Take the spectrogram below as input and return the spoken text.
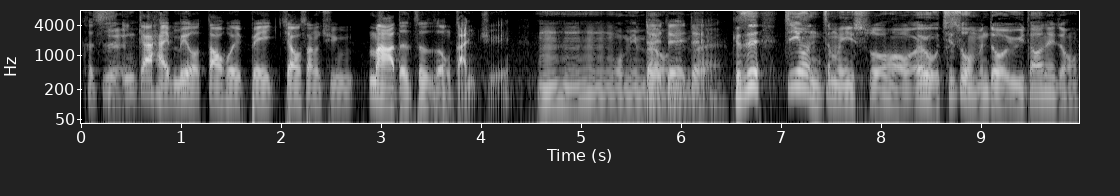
可是应该还没有到会被叫上去骂的这种感觉。嗯哼哼，我明白。对对对。可是经由你这么一说哈，哎，我其实我们都有遇到那种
